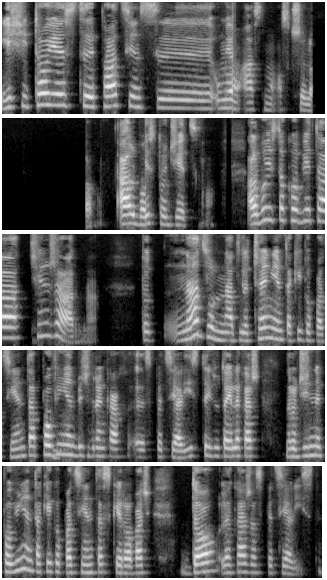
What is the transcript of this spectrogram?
Jeśli to jest pacjent z e, umiarą astmą oskrzelową, albo jest to dziecko, albo jest to kobieta ciężarna, to nadzór nad leczeniem takiego pacjenta powinien być w rękach e, specjalisty i tutaj lekarz rodzinny powinien takiego pacjenta skierować do lekarza specjalisty.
